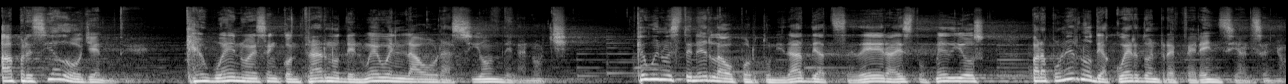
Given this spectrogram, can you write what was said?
Apreciado oyente, qué bueno es encontrarnos de nuevo en la oración de la noche. Qué bueno es tener la oportunidad de acceder a estos medios para ponernos de acuerdo en referencia al Señor.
